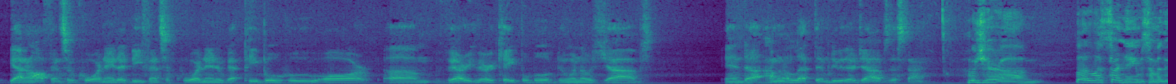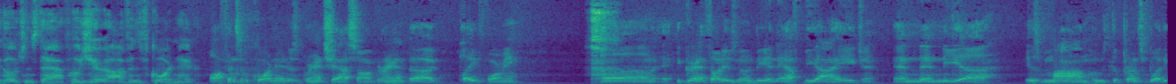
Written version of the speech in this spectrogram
We've got an offensive coordinator, a defensive coordinator. We've got people who are um, very, very capable of doing those jobs. And uh, I'm going to let them do their jobs this time. Who's your, um, let, us start naming some of the coaching staff. Who's your offensive coordinator? Offensive coordinator is Grant Chasson. Grant uh, played for me. Um, Grant thought he was going to be an FBI agent. And then the uh, his mom, who's the principal at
